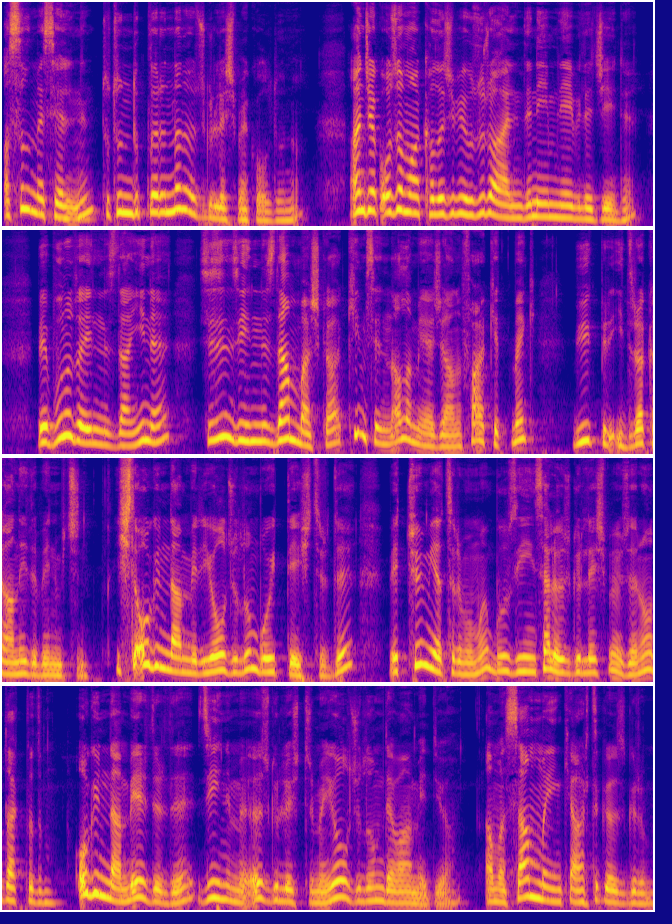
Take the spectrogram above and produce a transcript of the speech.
asıl meselenin tutunduklarından özgürleşmek olduğunu, ancak o zaman kalıcı bir huzur halinde deneyimleyebileceğini ve bunu da elinizden yine sizin zihninizden başka kimsenin alamayacağını fark etmek büyük bir idrak anıydı benim için. İşte o günden beri yolculuğum boyut değiştirdi ve tüm yatırımımı bu zihinsel özgürleşme üzerine odakladım. O günden beridir de zihnimi özgürleştirme yolculuğum devam ediyor. Ama sanmayın ki artık özgürüm.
